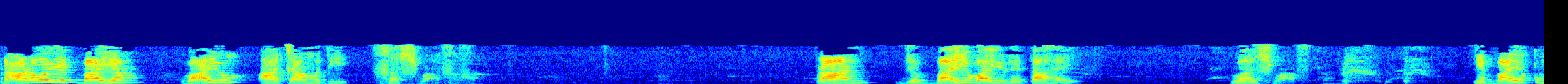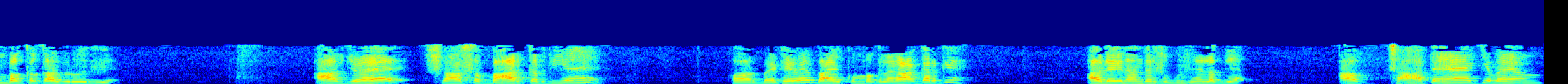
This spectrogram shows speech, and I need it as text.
प्राणो यद बाह्यम वायु आचामती सश्वास प्राण जब वायु वायु लेता है, वह श्वास ये वायु कुंभक का विरोधी है। आप जो है, श्वास सब बाहर कर दिए हैं और बैठे हुए वायु कुंभक लगा करके। अब लेकिन अंदर से घुसने लग गया। अब चाहते हैं कि वह हम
